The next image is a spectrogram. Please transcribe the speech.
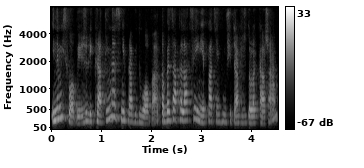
Innymi słowy, jeżeli kreatyna jest nieprawidłowa, to bezapelacyjnie pacjent musi trafić do lekarza.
